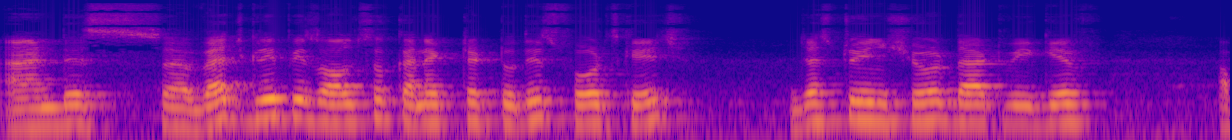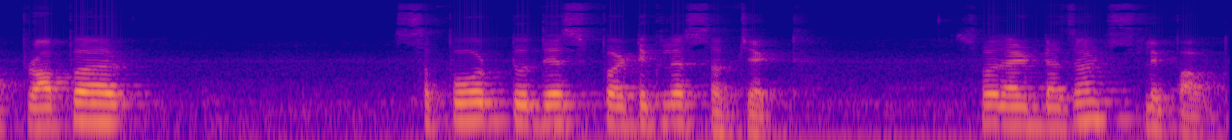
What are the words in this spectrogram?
and this uh, wedge grip is also connected to this force gauge just to ensure that we give a proper support to this particular subject so that it doesn't slip out.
